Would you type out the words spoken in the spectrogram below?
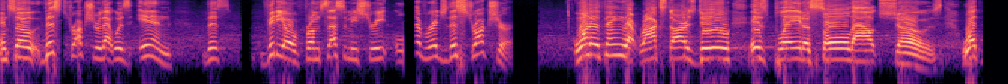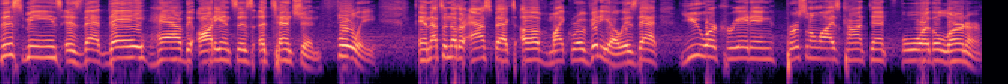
And so this structure that was in this video from Sesame Street leveraged this structure. One of the things that rock stars do is play to sold out shows. What this means is that they have the audience's attention fully. And that's another aspect of micro video is that you are creating personalized content for the learner.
